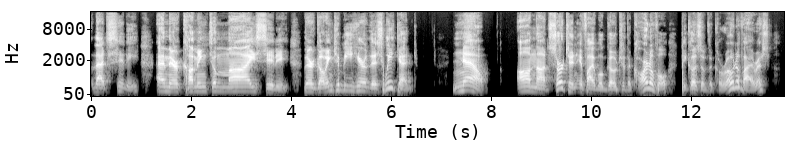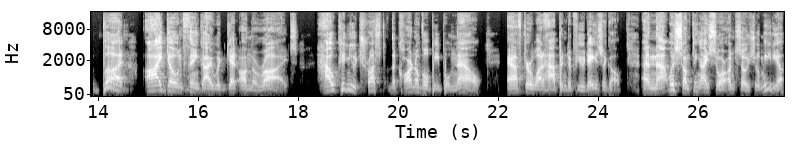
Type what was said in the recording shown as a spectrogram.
that city and they're coming to my city. They're going to be here this weekend. Now, I'm not certain if I will go to the carnival because of the coronavirus, but I don't think I would get on the rides how can you trust the carnival people now after what happened a few days ago? And that was something I saw on social media,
